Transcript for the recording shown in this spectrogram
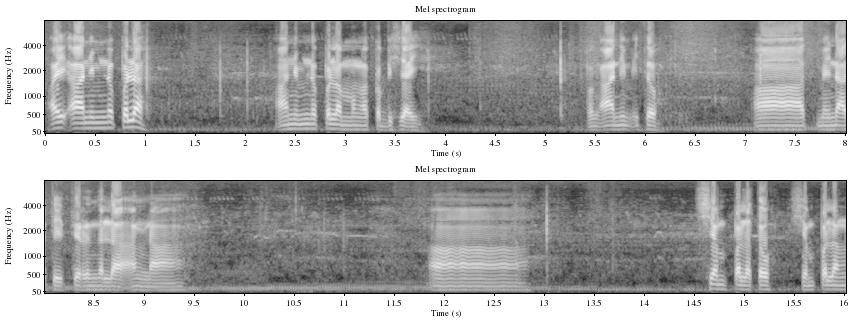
Ay, anim na pala. Anim na pala mga kabisay. Pang-anim ito. At may natitira na laang na ah siyam pala to siyam palang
